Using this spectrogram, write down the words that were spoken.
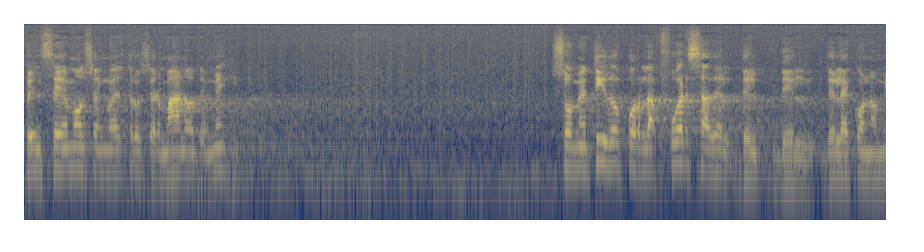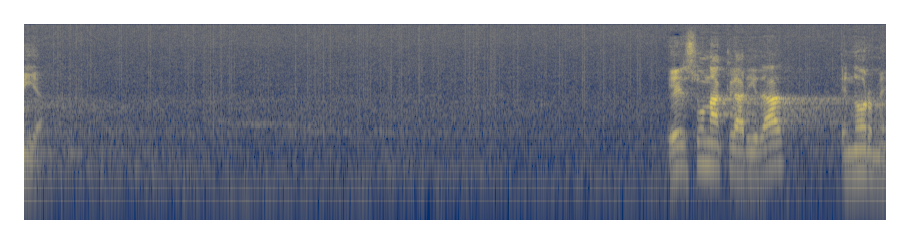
Pensemos en nuestros hermanos de México. sometido por la fuerza de la economía. Es una claridad enorme.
